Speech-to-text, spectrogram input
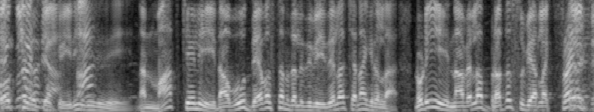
ಓಕೆ ಮಾತ್ ಕೇಳಿ ನಾವು ದೇವಸ್ಥಾನದಲ್ಲಿದ್ದೀವಿ ಇದೆಲ್ಲ ಚೆನ್ನಾಗಿರಲ್ಲ ನೋಡಿ ನಾವೆಲ್ಲ brothers we are like friends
